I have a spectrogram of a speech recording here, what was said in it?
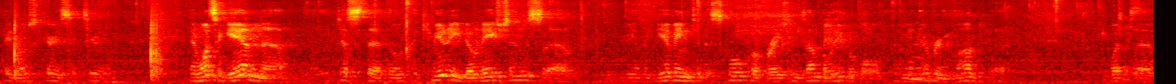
Okay, motion carries six zero. And once again, uh, just the, the the community donations, uh, you know, the giving to the school corporation is unbelievable. I mean, every month, uh, what, uh,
